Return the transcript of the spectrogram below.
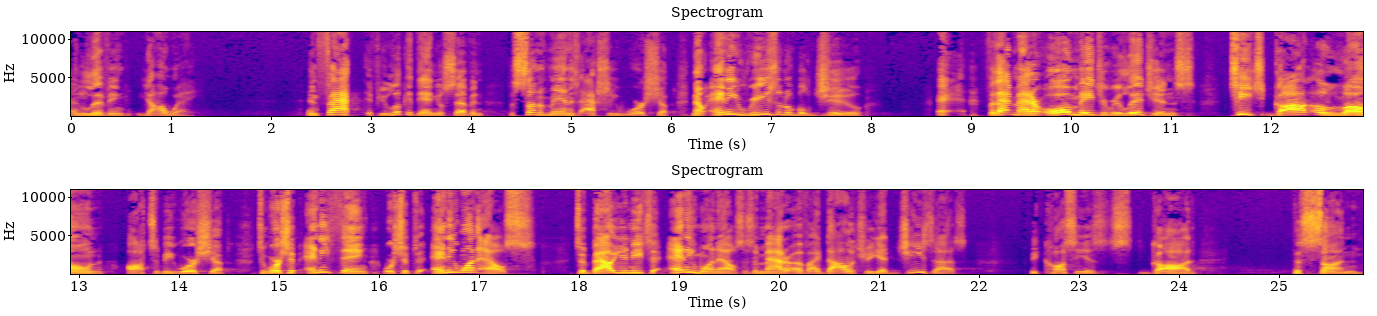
and living Yahweh. In fact, if you look at Daniel 7, the Son of Man is actually worshiped. Now, any reasonable Jew, eh, for that matter, all major religions teach God alone ought to be worshiped. To worship anything, worship to anyone else, to bow your knee to anyone else is a matter of idolatry. Yet Jesus, because he is God, the Son,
